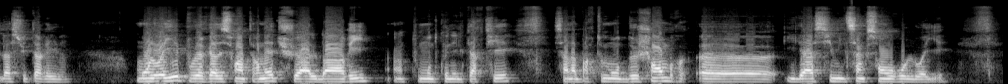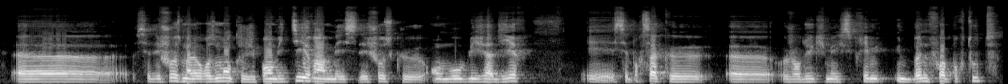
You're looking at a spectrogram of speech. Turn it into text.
la suite arrive. Mon loyer, vous pouvez regarder sur internet, je suis à Albahari, hein, tout le monde connaît le quartier. C'est un appartement de deux chambres, il est à 6500 euros le loyer. Euh, c'est des choses malheureusement que j'ai pas envie de dire, hein, mais c'est des choses que on m'oblige à dire. Et c'est pour ça que euh, aujourd'hui je m'exprime une bonne fois pour toutes,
